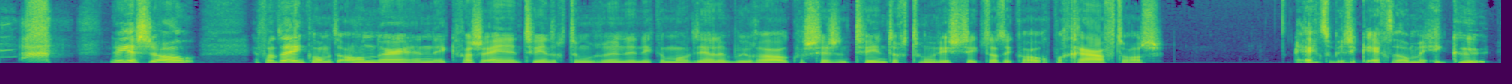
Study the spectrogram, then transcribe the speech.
nou ja, zo. van het een kwam het ander. En ik was 21, toen runde ik een modellenbureau. Ik was 26, toen wist ik dat ik hoogbegaafd was. Echt, toen wist ik echt wel mijn IQ.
